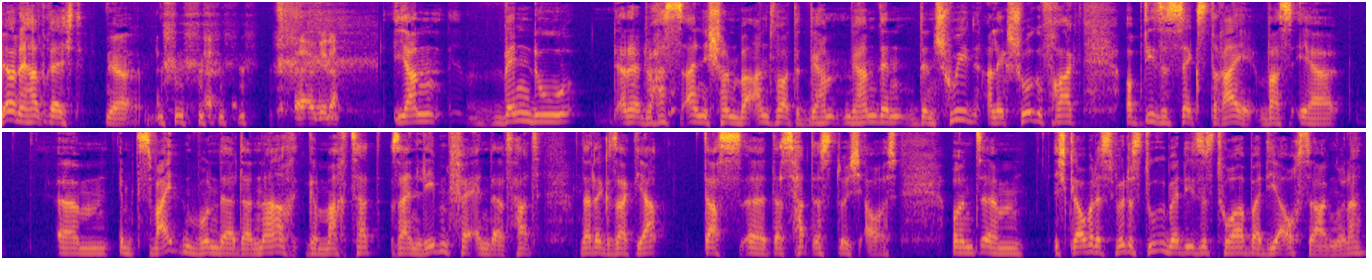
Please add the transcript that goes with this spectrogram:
ja, und er hat recht. Ja. Ja, genau. Jan, wenn du, äh, du hast es eigentlich schon beantwortet. Wir haben, wir haben den, den Schui, Alex Schur gefragt, ob dieses 6-3, was er ähm, im zweiten Wunder danach gemacht hat, sein Leben verändert hat. Und da hat er gesagt, ja, das, äh, das hat es durchaus. Und ähm, ich glaube, das würdest du über dieses Tor bei dir auch sagen, oder?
